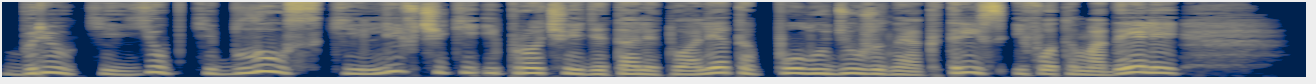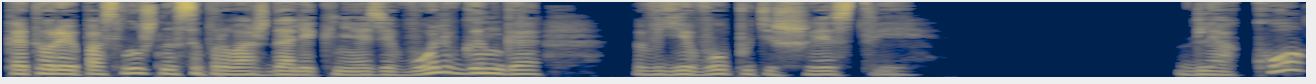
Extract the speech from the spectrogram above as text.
брюки, юбки, блузки, лифчики и прочие детали туалета полудюжины актрис и фотомоделей — которые послушно сопровождали князя Вольфганга в его путешествии. Для Ко,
